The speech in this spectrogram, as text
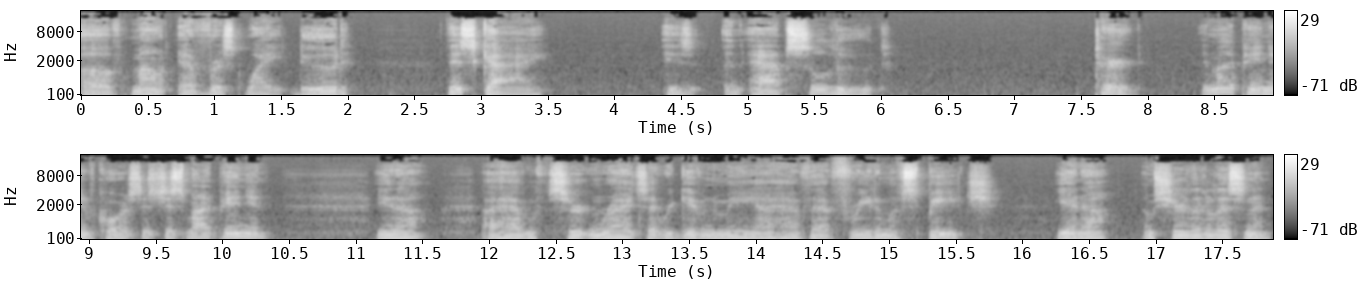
of Mount Everest white, dude. This guy is an absolute turd. In my opinion, of course, it's just my opinion. You know, I have certain rights that were given to me. I have that freedom of speech. You know, I'm sure they're listening.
